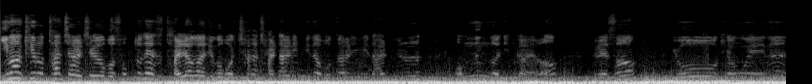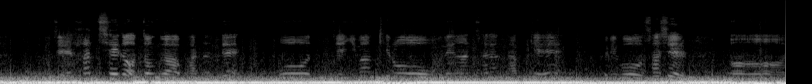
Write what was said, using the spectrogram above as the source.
2만 킬로 탄 차를 제가 뭐 속도 내서 달려가지고 뭐 차가 잘 달립니다, 못 달립니다 할 필요는 없는 거니까요. 그래서 요 경우에는 이제 하체가 어떤가 봤는데 뭐 이제 2만 킬로 운행한 차량답게 그리고 사실 어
